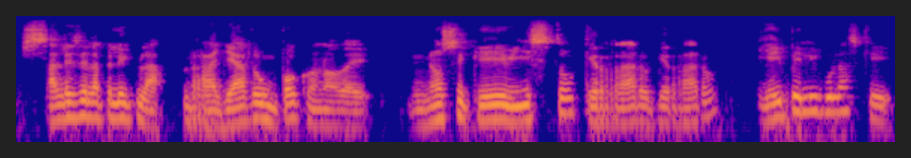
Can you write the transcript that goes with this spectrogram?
sales de la película rayado un poco, ¿no? De no sé qué he visto, qué raro, qué raro. Y hay películas que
